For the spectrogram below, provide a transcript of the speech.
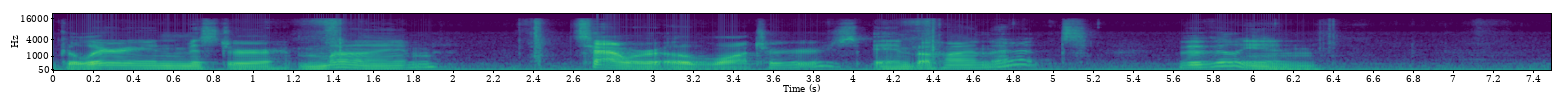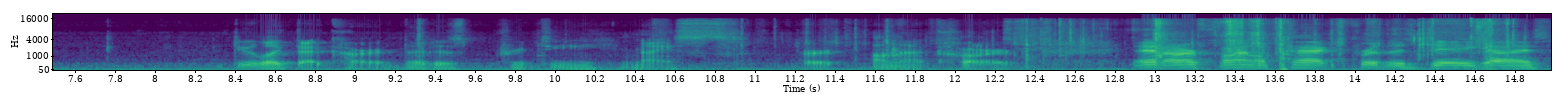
Galarian Mr. Mime, Tower of Waters, and behind that, Vivillon do like that card. That is pretty nice art on that card. And our final pack for the day, guys.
